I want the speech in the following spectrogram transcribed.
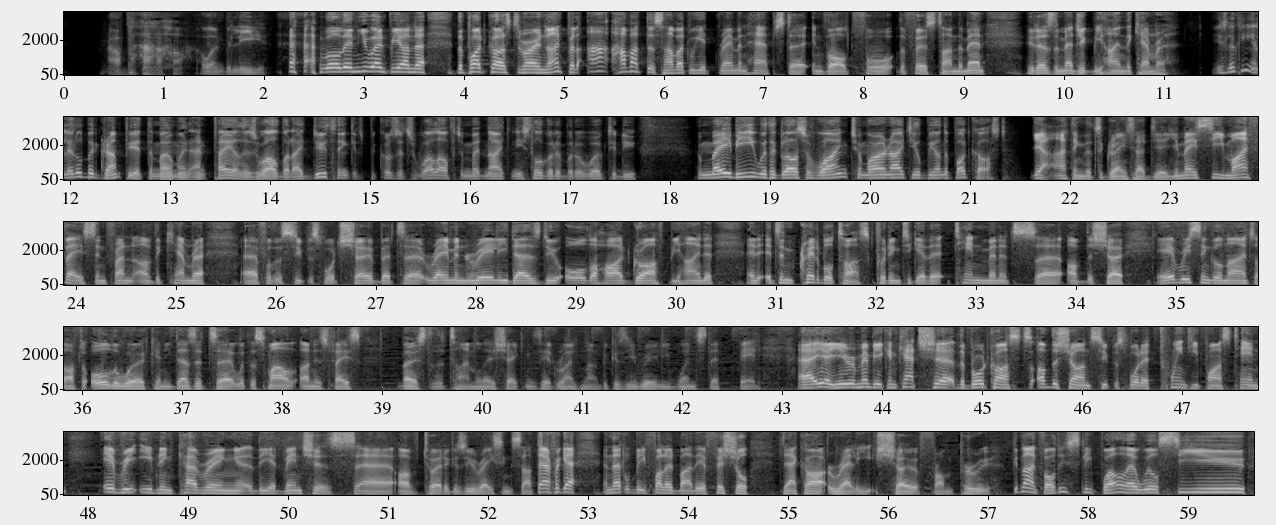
Oh, I won't believe you. well, then you won't be on uh, the podcast tomorrow night. But uh, how about this? How about we get Raymond Hapst uh, involved for the first time? The man who does the magic behind the camera. He's looking a little bit grumpy at the moment and pale as well, but I do think it's because it's well after midnight and he's still got a bit of work to do. Maybe with a glass of wine tomorrow night he'll be on the podcast. Yeah, I think that's a great idea. You may see my face in front of the camera uh, for the Super Sports show, but uh, Raymond really does do all the hard graft behind it. And it's an incredible task putting together 10 minutes uh, of the show every single night after all the work, and he does it uh, with a smile on his face most of the time, although he's shaking his head right now because he really wants that bed. Uh, yeah, you remember you can catch uh, the broadcasts of the show on Supersport at 20 past 10 every evening covering the adventures uh, of Toyota Gazoo Racing South Africa, and that will be followed by the official Dakar Rally show from Peru. Good night, Voldy. Sleep well. Uh, we'll see you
